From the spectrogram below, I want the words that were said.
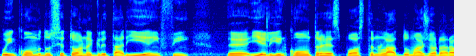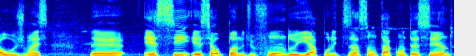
o incômodo se torna gritaria, enfim. É, e ele encontra a resposta no lado do Major Araújo. Mas é, esse, esse é o pano de fundo e a politização está acontecendo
